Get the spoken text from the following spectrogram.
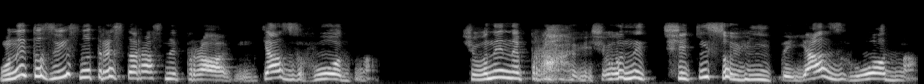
Вони то, звісно, 300 раз неправі. Я згодна, що вони неправі, що вони ще ті совіти. Я згодна.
